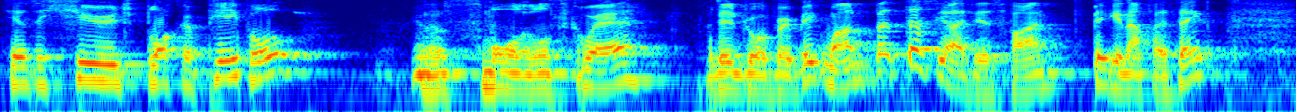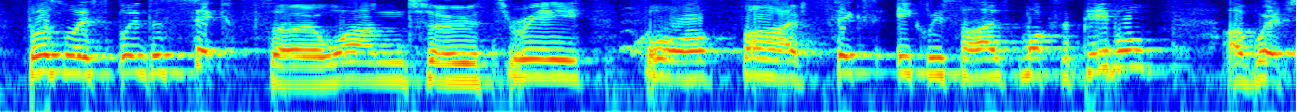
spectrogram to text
Here's a huge block of people in a small little square. I didn't draw a very big one, but that's the idea is fine. Big enough, I think. First of all, they split into sixths. So one, two, three, four, five, six equally sized blocks of people, of which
